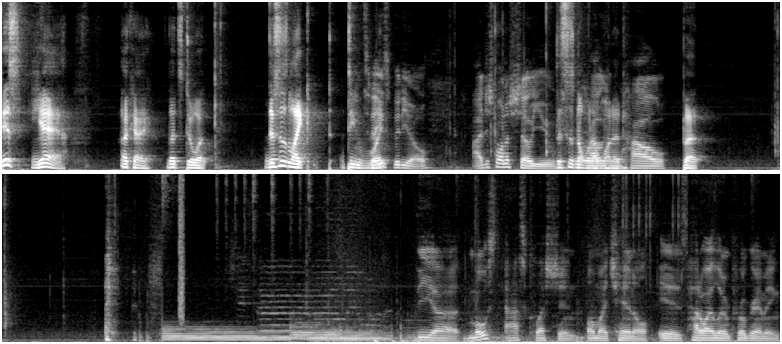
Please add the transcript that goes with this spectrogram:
this, yeah. Okay, let's do it. This is like In today's video, I just want to show you. This is not what I wanted. How but the uh, most asked question on my channel is how do I learn programming?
